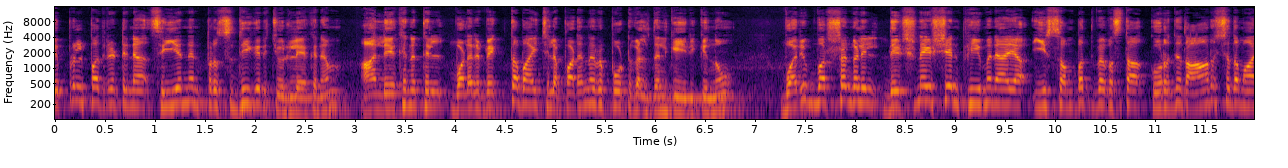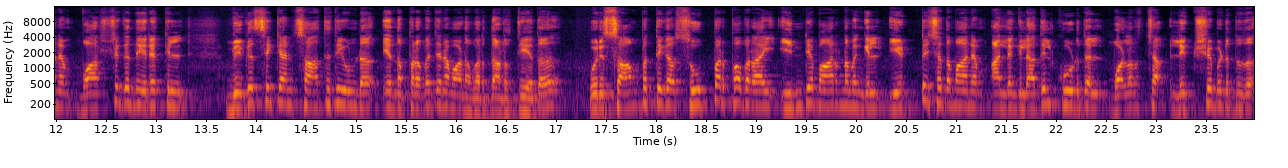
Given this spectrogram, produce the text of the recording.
ഏപ്രിൽ പതിനെട്ടിന് സി എൻ എൻ പ്രസിദ്ധീകരിച്ച ഒരു ലേഖനം. ആ ലേഖനത്തിൽ വളരെ വ്യക്തമായി ചില പഠന റിപ്പോർട്ടുകൾ നൽകിയിരിക്കുന്നു. വരും വർഷങ്ങളിൽ ദക്ഷിണേഷ്യൻ ഭീമനായ ഈ സമ്പദ് വ്യവസ്ഥ കുറഞ്ഞത് ആറ് ശതമാനം വാർഷിക നിരക്കിൽ വികസിക്കാൻ സാധ്യതയുണ്ട് എന്ന പ്രവചനമാണ് അവർ നടത്തിയത്. ഒരു സാമ്പത്തിക സൂപ്പർ പവറായി ഇന്ത്യ മാറണമെങ്കിൽ എട്ട് ശതമാനം അല്ലെങ്കിൽ അതിൽ കൂടുതൽ വളർച്ച ലക്ഷ്യമിടുന്നത്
